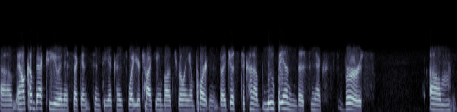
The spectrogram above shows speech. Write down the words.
Um, and I'll come back to you in a second, Cynthia, because what you're talking about is really important. But just to kind of loop in this next verse, um,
